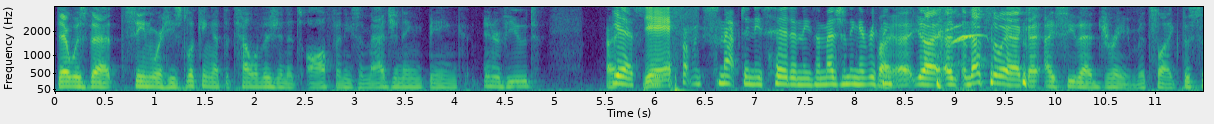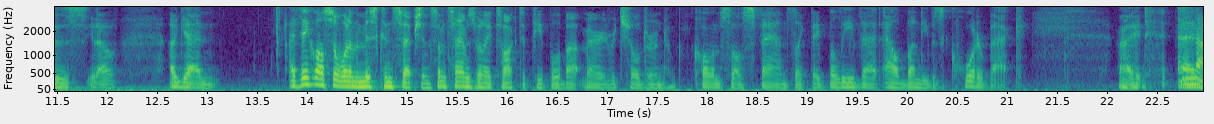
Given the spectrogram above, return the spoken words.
there was that scene where he's looking at the television, it's off, and he's imagining being interviewed? Right? Yes. Something snapped in his head and he's imagining everything. Right. Uh, yeah, and, and that's the way I, I see that dream. It's like this is, you know, again, I think also one of the misconceptions. Sometimes when I talk to people about Married with Children who call themselves fans, like they believe that Al Bundy was a quarterback, right? And No.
